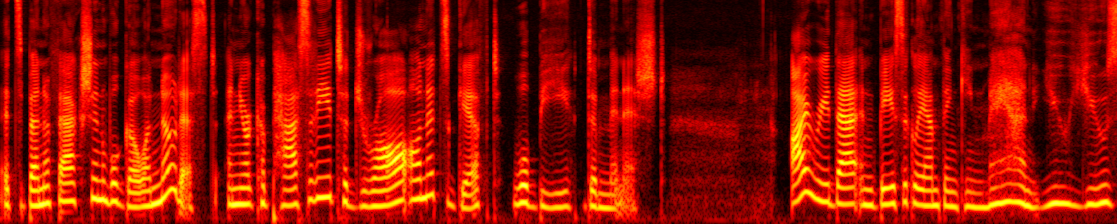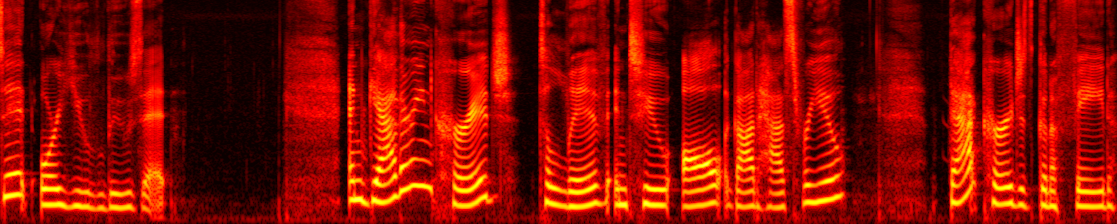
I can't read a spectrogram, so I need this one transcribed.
its benefaction will go unnoticed and your capacity to draw on its gift will be diminished. I read that and basically I'm thinking, man, you use it or you lose it. And gathering courage to live into all God has for you, that courage is going to fade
